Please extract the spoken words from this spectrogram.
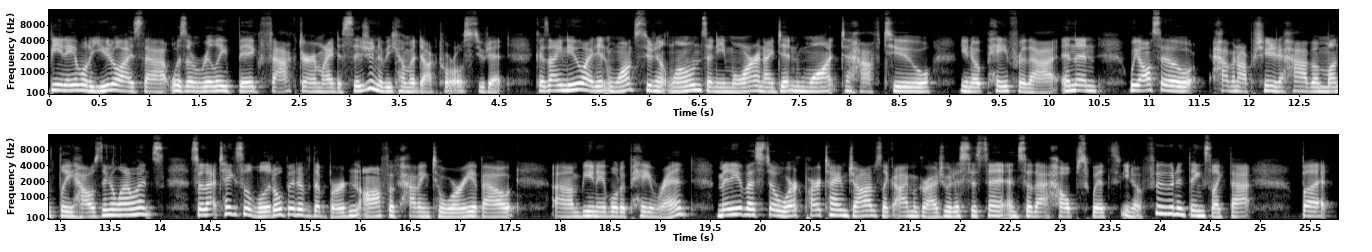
being able to utilize that was a really big factor in my decision to become a doctoral student because I knew I didn't want student loans anymore and I didn't want to have to, you know, pay for that. And then we also have an opportunity to have a monthly housing allowance. So that takes a little bit of the burden off of having to worry about um, being able to pay rent. Many of us still work part time jobs. Like I'm a graduate assistant, and so that helps with you know food and things like that but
